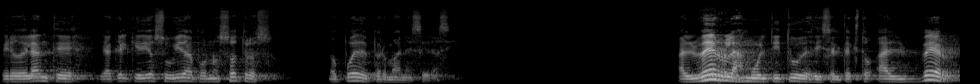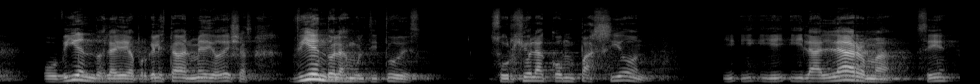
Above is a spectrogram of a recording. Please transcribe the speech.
Pero delante de aquel que dio su vida por nosotros, no puede permanecer así. Al ver las multitudes, dice el texto, al ver o viendo es la idea, porque él estaba en medio de ellas, viendo las multitudes, surgió la compasión y, la alarma ¿sí?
